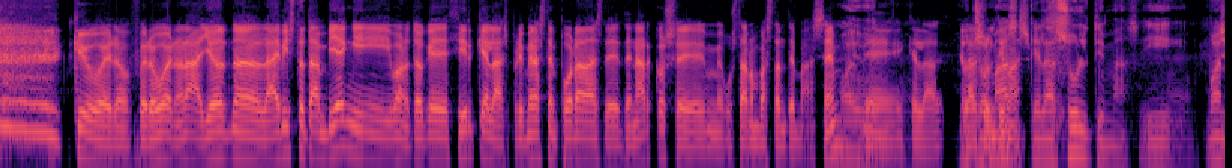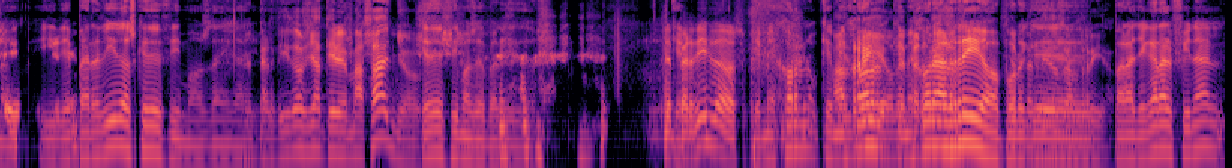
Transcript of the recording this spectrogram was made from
Qué bueno, pero bueno, nada, yo no, la he visto también y bueno, tengo que decir que las primeras temporadas de, de Narcos eh, me gustaron bastante más ¿eh? Muy bien. Eh, que, la- que las más últimas. que las últimas. Y bueno, Sí, y sí, de sí. perdidos, ¿qué decimos, Dani Gallo? Perdidos ya tiene más años. ¿Qué decimos de perdidos? ¿De que- perdidos? Que mejor, que Al mejor, río, que de mejor perdidos- al río, de porque al río. para llegar al final.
